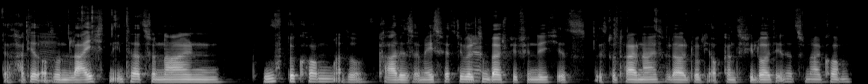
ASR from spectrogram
das hat jetzt auch so einen leichten internationalen Ruf bekommen. Also gerade das Amaze Festival Ja. zum Beispiel finde ich ist, ist total nice, weil da halt wirklich auch ganz viele Leute international kommen.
